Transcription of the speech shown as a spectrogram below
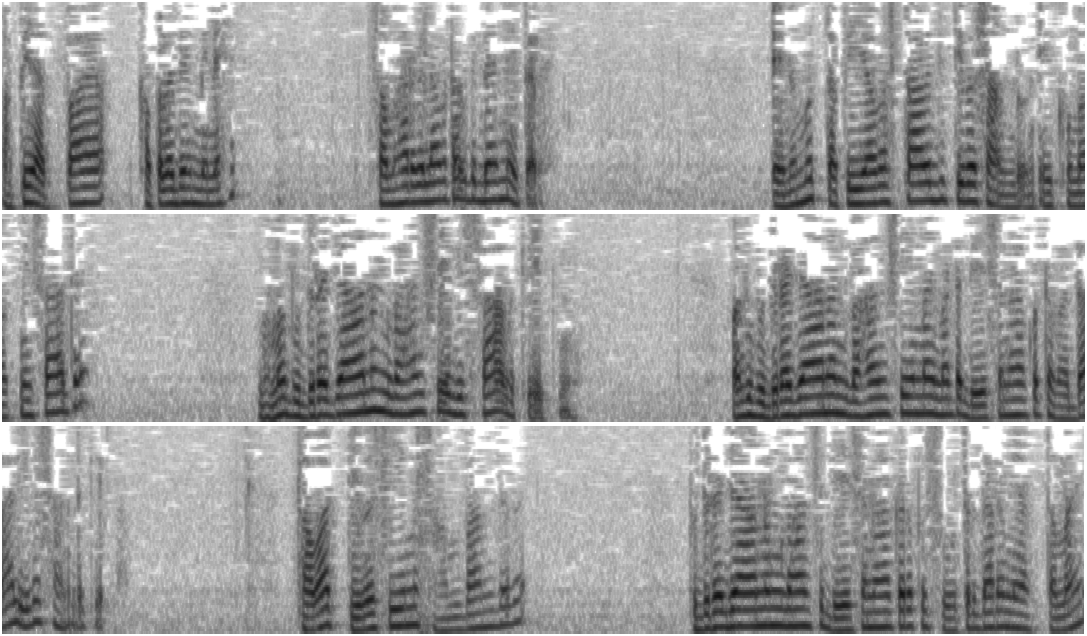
අපේ අත්පා කපලා දෙන්නේ නැහැ. සමහර වෙලාවට අපිට දැනෙන්න විතරයි. එනමුත් අපි මේ අවස්ථාවේදී ඉවසන්න ඕනේ. ඒ කුමක් නිසාද? මම බුදුරජාණන් වහන්සේගේ ශ්‍රාවකෙක් නේ. මගේ බුදුරජාණන් වහන්සේමයි මට දේශනා කොට වදාළ ඉවසන්න කියලා. තවත් ඉවසීම සම්බන්ධව බුදුරජාණන් වහන්සේ දේශනා කරපු සූත්‍ර ධර්මයක් තමයි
